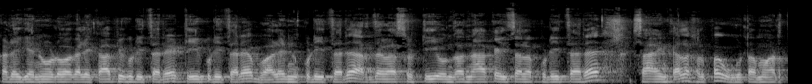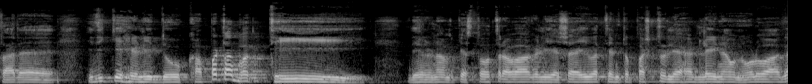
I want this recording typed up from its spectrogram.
ಕಡೆಗೆ ನೋಡುವಾಗಲೇ ಕಾಫಿ ಕುಡಿತಾರೆ, ಟೀ ಕುಡಿತಾರೆ, ಬಾಳೆಹಣ್ಣು ಕುಡಿತಾರೆ, ಅರ್ಧ ಗ್ಲಾಸು ಟೀ, ಒಂದು ನಾಲ್ಕೈದು ಸಲ ಕುಡಿತಾರೆ, ಸಾಯಂಕಾಲ ಸ್ವಲ್ಪ ಊಟ ಮಾಡ್ತಾರೆ. ಇದಕ್ಕೆ ಹೇಳಿದ್ದು ಕಪಟ ಭಕ್ತಿ. ದೇವರ ನಾಮಕ್ಕೆ ಸ್ತೋತ್ರವಾಗಲಿ ಯಶ. ಐವತ್ತೆಂಟು ಫಸ್ಟಲ್ಲಿ ಹೆಡ್ಲೈನ್ ನಾವು ನೋಡುವಾಗ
